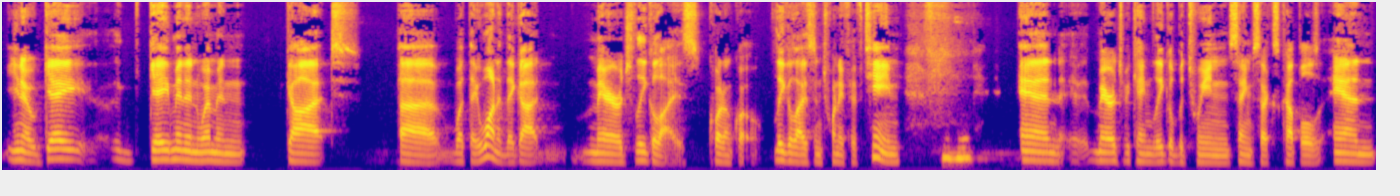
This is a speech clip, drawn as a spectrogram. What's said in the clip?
you know gay gay men and women got uh, what they wanted. They got marriage legalized, quote unquote, legalized in 2015. Mm-hmm. And marriage became legal between same sex couples. And,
